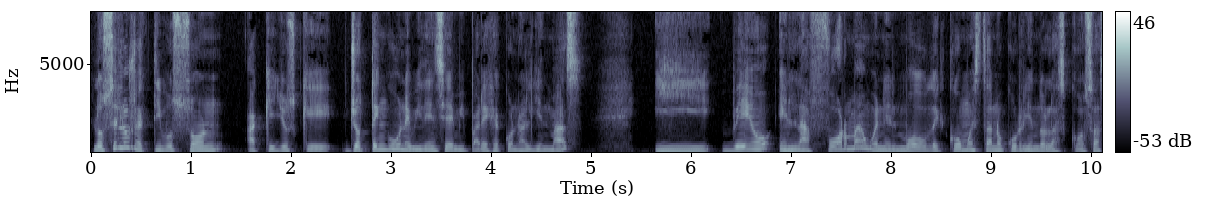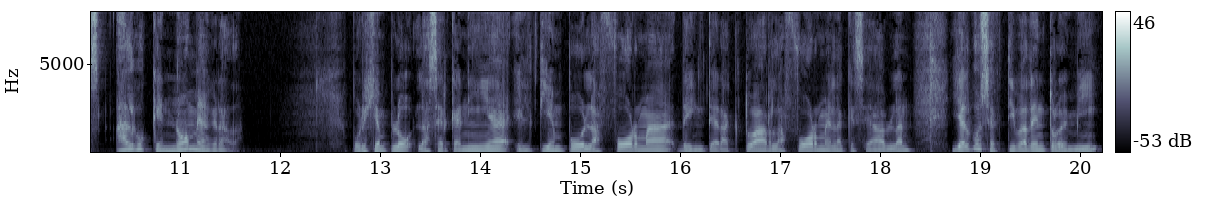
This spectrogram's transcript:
Los celos reactivos son aquellos que yo tengo una evidencia de mi pareja con alguien más y veo en la forma o en el modo de cómo están ocurriendo las cosas algo que no me agrada. Por ejemplo, la cercanía, el tiempo, la forma de interactuar, la forma en la que se hablan y algo se activa dentro de mí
